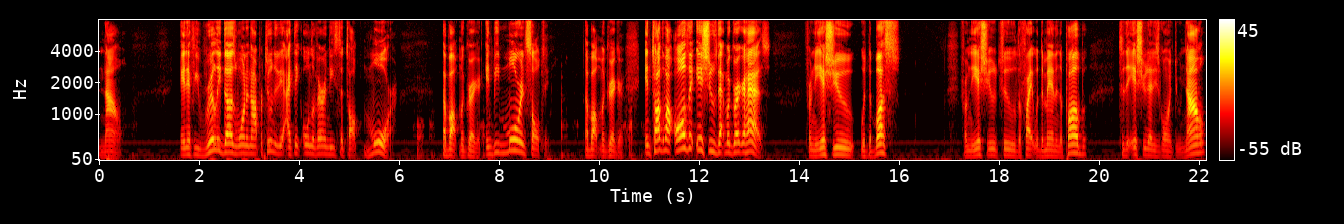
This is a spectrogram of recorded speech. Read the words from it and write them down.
now. And if he really does want an opportunity, I think Oliveira needs to talk more about McGregor and be more insulting about McGregor and talk about all the issues that McGregor has from the issue with the bus, from the issue to the fight with the man in the pub, to the issue that he's going through now.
